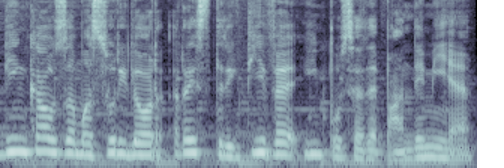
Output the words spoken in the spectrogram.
din cauza măsurilor restrictive impuse de pandemie.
